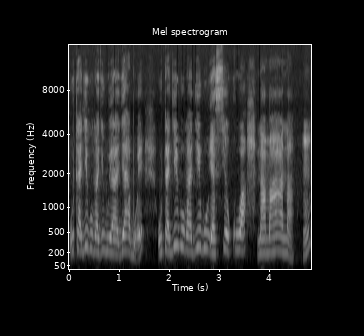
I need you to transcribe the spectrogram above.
Utajibu majibu ya ajabu eh, utajibu majibu yasiyokuwa na maana hmm?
